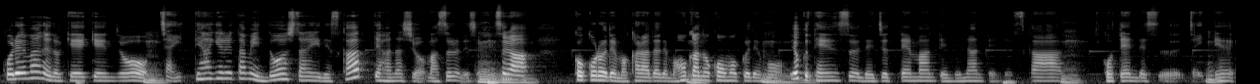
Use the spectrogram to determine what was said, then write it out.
これまでの経験上、うん、じゃあ言ってあげるためにどうしたらいいですかって話を、まあ、するんですよね。それは心でも体でも他の項目でも、よく点数で10点満点で何点ですか、うん、5点です。じゃあ1点、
